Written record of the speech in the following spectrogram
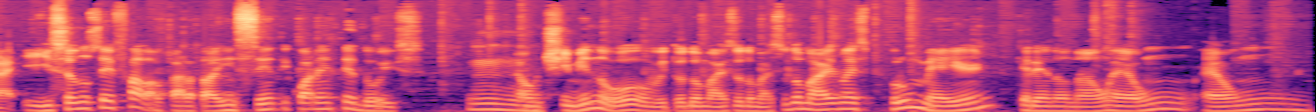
é, Isso eu não sei falar, o cara tá em 142. Uhum. É um time novo e tudo mais, tudo mais, tudo mais, mas pro Meyer, querendo ou não, é um. É um.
